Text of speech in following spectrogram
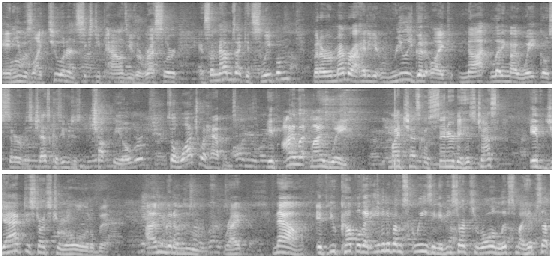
and he was like 260 pounds. He was a wrestler, and sometimes I could sweep him, but I remember I had to get really good at like not letting my weight go center of his chest because he would just chuck me over. So watch what happens. If I let my weight, my chest go center to his chest, if Jack just starts to roll a little bit, I'm gonna move, right? Now, if you couple that, even if I'm squeezing, if he starts to roll and lifts my hips up,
